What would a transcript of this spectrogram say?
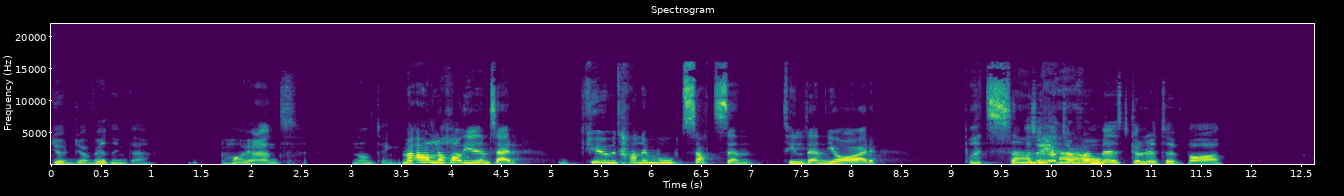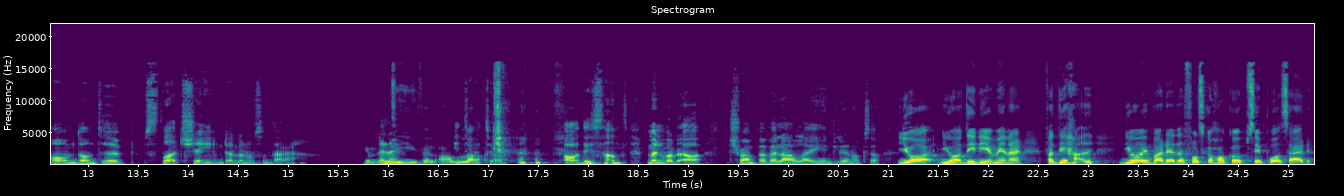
Gud, jag vet inte. Har jag ens någonting? Men alla tänka. har ju en så här, gud han är motsatsen till den jag är. But somehow. Alltså jag tror för mig skulle det typ vara om de typ slut-shamed eller något sånt där. Ja, men Eller? det är ju väl alla. Ja, det är sant. Men vad, ja, Trump är väl alla egentligen också. Ja, ja, det är det jag menar. För det, jag är bara rädd att folk ska haka upp sig på så här.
